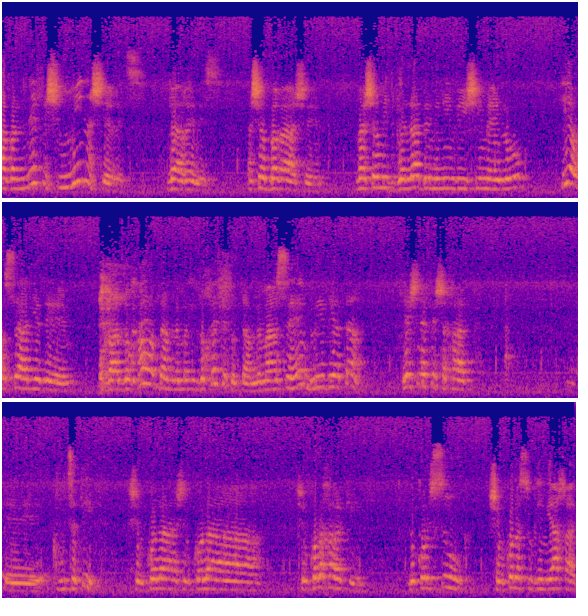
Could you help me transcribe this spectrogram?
אבל נפש מן השרץ והרמס, אשר ברא השם, ואשר מתגלה במינים ואישים אלו, היא העושה על ידיהם, והדוחה אותם, דוחקת אותם למעשיהם בלי ידיעתם. יש נפש אחת קבוצתית של כל, ה, של, כל ה, של כל החרקים, וכל סוג, של כל הסוגים יחד,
